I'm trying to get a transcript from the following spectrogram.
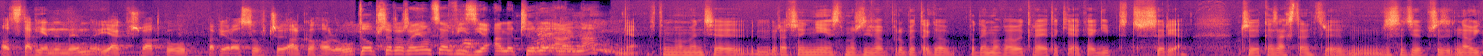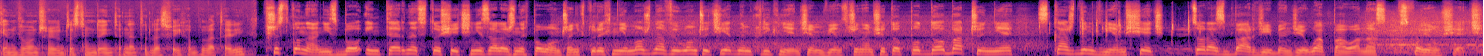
odstawiennym, jak w przypadku papierosów czy alkoholu. To przerażająca wizja, ale czy realna? Nie, w tym momencie raczej nie jest możliwe. Próby tego podejmowały kraje takie jak Egipt czy Syria. czy Kazachstan, który w zasadzie na weekend wyłączył dostęp do internetu dla swoich obywateli. Wszystko na nic, bo internet to sieć niezależnych połączeń, których nie można wyłączyć jednym kliknięciem, więc czy nam się to podoba, czy nie, z każdym dniem sieć coraz bardziej będzie łapała nas w swoją sieć.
